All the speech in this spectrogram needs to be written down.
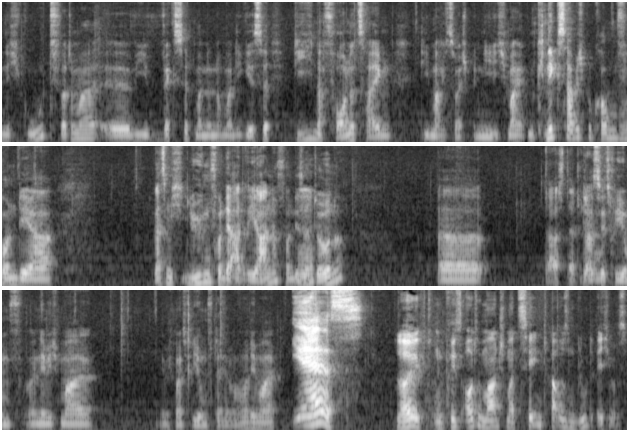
Finde ich gut. Warte mal, äh, wie wechselt man denn nochmal die Geste? Die nach vorne zeigen, die mache ich zum Beispiel nie. Ich mache einen Knicks habe ich bekommen Mhm. von der, lass mich lügen, von der Adriane, von dieser Mhm. Dirne. Äh, Da ist der da ist der Triumph. Triumph. Dann nehme ich mal, nehme ich mal Triumph dahin. Machen wir den mal. Yes! Läuft und kriegst automatisch mal 10.000 Blutechos.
